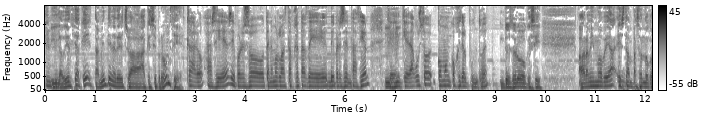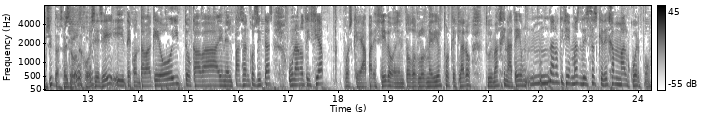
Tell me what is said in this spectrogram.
y la audiencia que también tiene derecho a, a que se pronuncie. Claro, así es, y por eso tenemos las tarjetas de, de presentación, que da gusto cómo han cogido el punto, ¿eh? Desde luego que sí. Ahora mismo, vea, están pasando cositas, ahí te lo dejo, ¿eh? Sí, sí, y te contaba que hoy tocaba en el Pasan Cositas una noticia pues que ha aparecido en todos los medios porque claro, tú imagínate, un- una noticia más de estas que dejan mal cuerpo.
